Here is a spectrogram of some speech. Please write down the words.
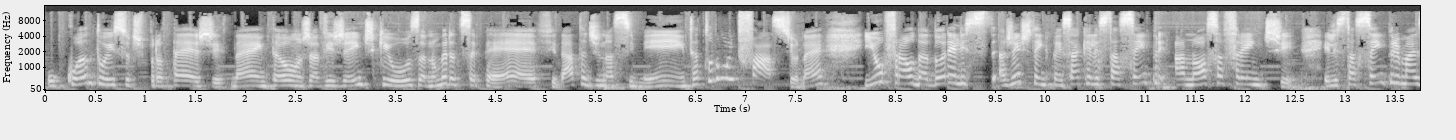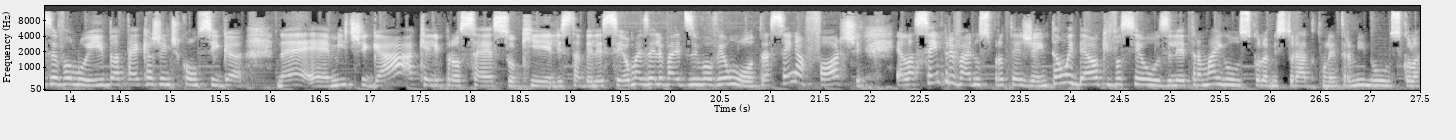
o quanto isso te protege, né? Então, já vi gente que usa número de CPF, data de nascimento, é tudo muito fácil, né? E o fraudador, ele, a gente tem que pensar que ele está sempre à nossa frente. Ele está sempre mais evoluído até que a gente gente consiga né, é, mitigar aquele processo que ele estabeleceu, mas ele vai desenvolver um outro. A senha forte, ela sempre vai nos proteger. Então, o ideal é que você use letra maiúscula misturado com letra minúscula,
